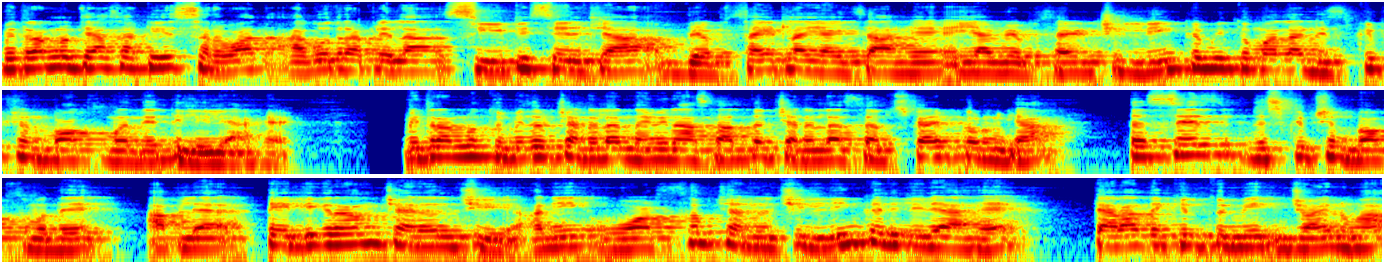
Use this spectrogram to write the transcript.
मित्रांनो त्यासाठी सर्वात अगोदर आपल्याला सीईटी सेलच्या वेबसाईटला यायचं आहे. या वेबसाईटची लिंक मी तुम्हाला डिस्क्रिप्शन बॉक्समध्ये दिलेली आहे. मित्रांनो तुम्ही जर चॅनलला नवीन असाल तर चॅनलला सबस्क्राईब करून घ्या. तसेच डिस्क्रिप्शन बॉक्समध्ये आपल्या टेलिग्राम चॅनलची आणि व्हॉट्सअप चॅनलची लिंक दिलेली आहे. त्याला देखील तुम्ही जॉईन व्हा.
